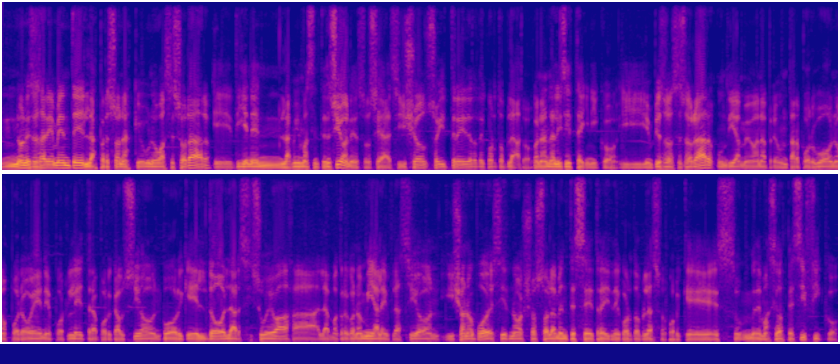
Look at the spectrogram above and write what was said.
no necesariamente las personas que uno va a asesorar eh, tienen las mismas intenciones. O sea, si yo soy trader de corto plazo con análisis técnico y empiezo a asesorar, un día me van a preguntar por bonos, por ON, por letra, por caución, porque el dólar, si sube baja, la macroeconomía, la inflación. Y yo no puedo decir, no, yo solamente sé trading de corto plazo porque es demasiado específico.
